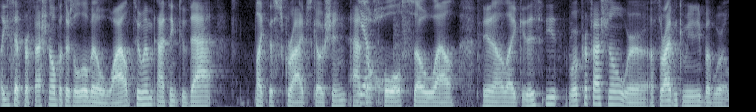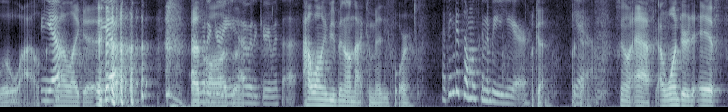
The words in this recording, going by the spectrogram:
like you said, professional, but there's a little bit of wild to him, and I think that like describes Goshen as a whole so well. You know, like this, we're professional, we're a thriving community, but we're a little wild. Yeah, I like it. Yep. That's I would awesome. agree. I would agree with that. How long have you been on that committee for? I think it's almost going to be a year. Okay. Okay. Yeah. I was going to ask. I wondered if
